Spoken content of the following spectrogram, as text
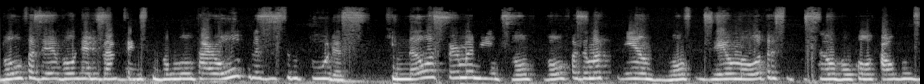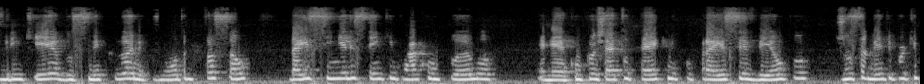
vão fazer, vão realizar festa, vão montar outras estruturas que não as permanentes, vão, vão fazer uma tenda, vão fazer uma outra situação, vão colocar alguns brinquedos mecânicos, uma outra situação, daí sim eles têm que entrar com um plano, é, com um projeto técnico para esse evento, justamente porque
